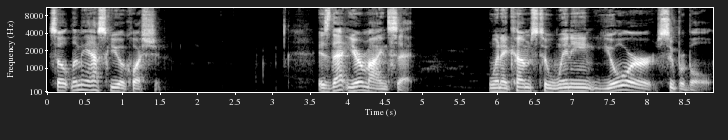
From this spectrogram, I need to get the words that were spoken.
So let me ask you a question. Is that your mindset when it comes to winning your Super Bowl?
